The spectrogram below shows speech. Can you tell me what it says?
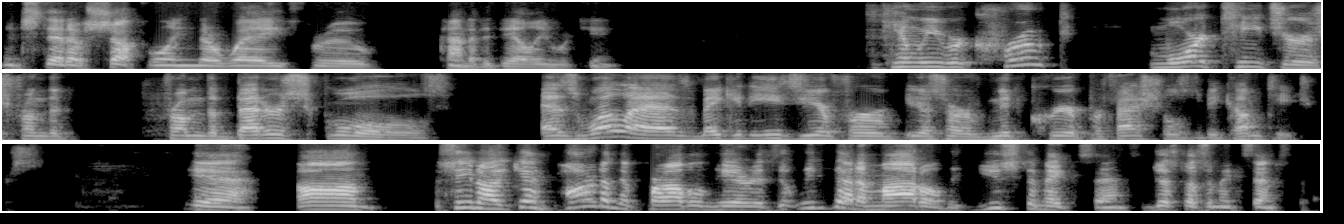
instead of shuffling their way through kind of the daily routine. Can we recruit more teachers from the from the better schools, as well as make it easier for you know sort of mid-career professionals to become teachers? Yeah. Um, so you know, again, part of the problem here is that we've got a model that used to make sense, just doesn't make sense today.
